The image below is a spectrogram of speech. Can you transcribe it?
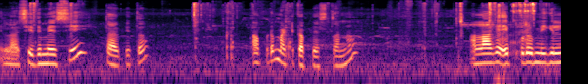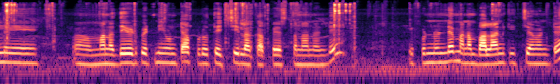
ఇలా చిదిమేసి తాపితో అప్పుడు మట్టి కప్పేస్తాను. అలాగే ఎప్పుడు మిగిలిన మన దేవుడు పెట్టినవి ఉంటే అప్పుడు తెచ్చి ఇలా కప్పేస్తున్నానండి. ఇప్పుడు నుండే మనం బలానికి ఇచ్చామంటే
